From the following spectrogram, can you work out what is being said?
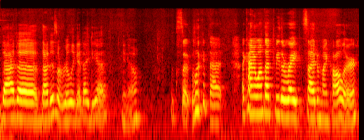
that uh, that is a really good idea, you know. Look so look at that. I kind of want that to be the right side of my collar.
